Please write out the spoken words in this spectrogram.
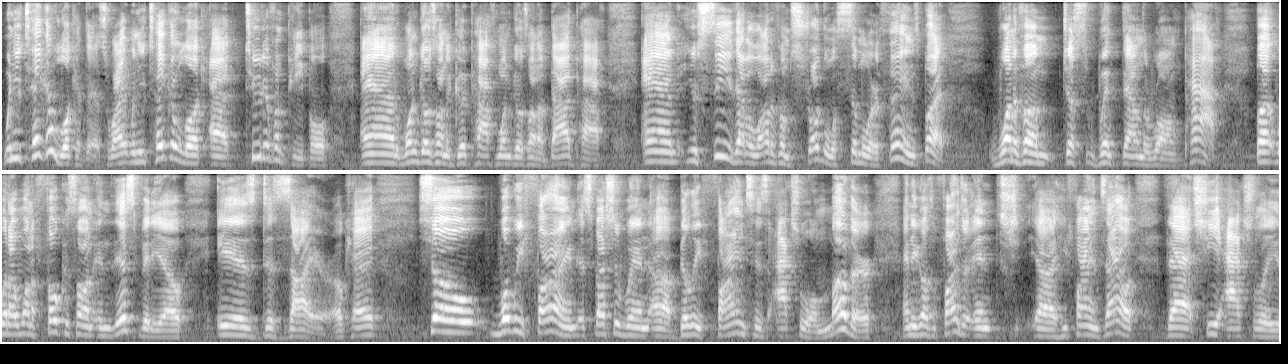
when you take a look at this, right? When you take a look at two different people and one goes on a good path, one goes on a bad path, and you see that a lot of them struggle with similar things, but one of them just went down the wrong path. But what I wanna focus on in this video is desire, okay? So what we find, especially when uh, Billy finds his actual mother and he goes and finds her and she, uh, he finds out that she actually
